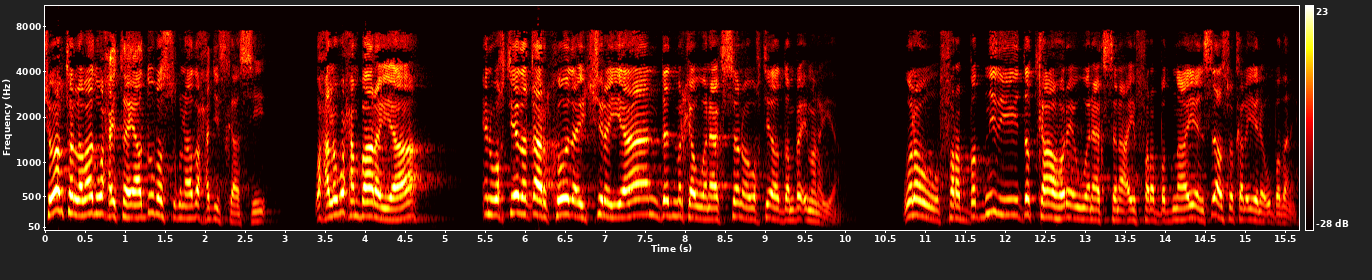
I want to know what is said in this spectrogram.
jawaabta labaad waxay tahay hadduuba sugnaado xadiiskaasi waxaa lagu xambaarayaa in wakhtiyada qaarkood ay jirayaan dad markaa wanaagsan oo wakhtiyada dambe imanaya walow farabadnidii dadkaa hore ee wanaagsanaa ay farabadnaayeen sidaasoo kale iyaynay u badanayn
